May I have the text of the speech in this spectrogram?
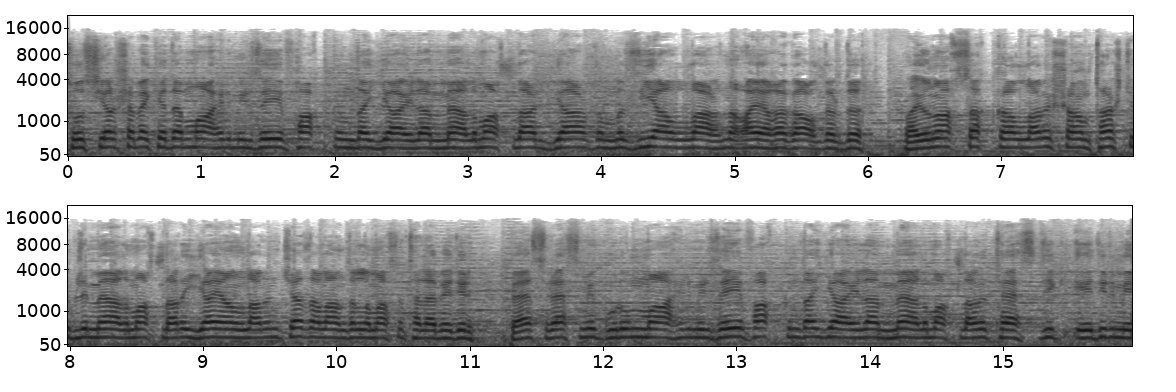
Sosyal şəbəkədə Mahir Mirzəyev haqqında yayılan məlumatlar yardımlı ziyalılarını ayağa kaldırdı. Rayon ağsaqqalları şantaj tipli məlumatları yayanların cəzalandırılmasını tələb edir. Bəs rəsmi qurum Mahir Mirzəyev haqqında yayılan məlumatları təsdiq edirmi?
